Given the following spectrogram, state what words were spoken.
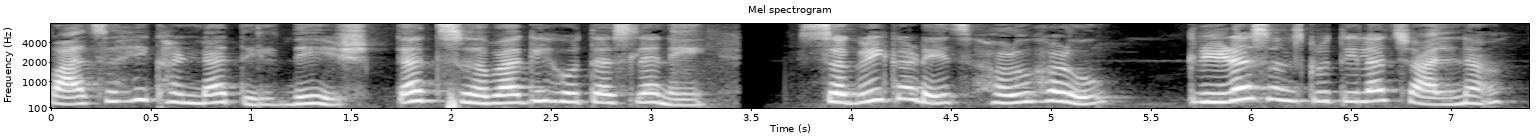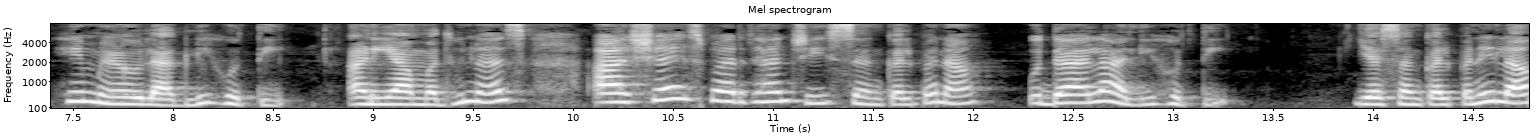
पाचही खंडातील देश त्यात सहभागी होत असल्याने सगळीकडेच हळूहळू क्रीडा संस्कृतीला चालना ही मिळू लागली होती आणि यामधूनच आशियाई स्पर्धांची संकल्पना उदयाला आली होती. या संकल्पनेला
